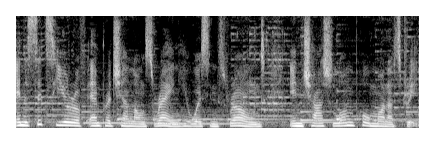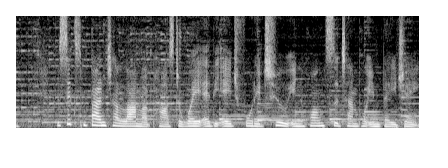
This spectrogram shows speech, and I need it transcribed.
In the sixth year of Emperor Qianlong's reign, he was enthroned in Tashilhunpo Monastery. The sixth Panchen Lama passed away at the age 42 in Huangci Temple in Beijing.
